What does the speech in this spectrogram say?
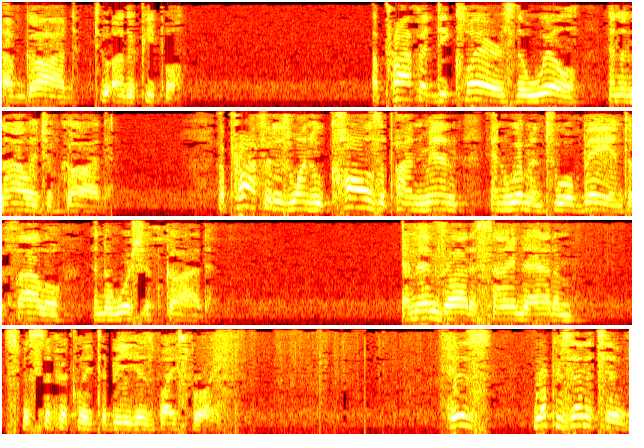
of God to other people. A prophet declares the will and the knowledge of God. A prophet is one who calls upon men and women to obey and to follow and to worship God. And then God assigned Adam specifically to be his viceroy his representative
